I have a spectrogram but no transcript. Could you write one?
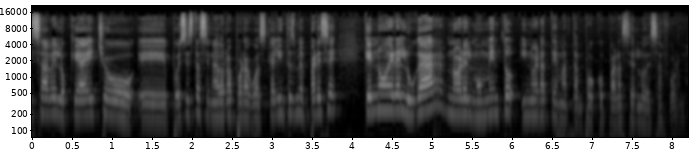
sabe lo que ha hecho eh, pues esta senadora por Aguascalientes. Me parece que no era el lugar, no era el momento y no era tema tampoco para hacerlo de esa forma.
